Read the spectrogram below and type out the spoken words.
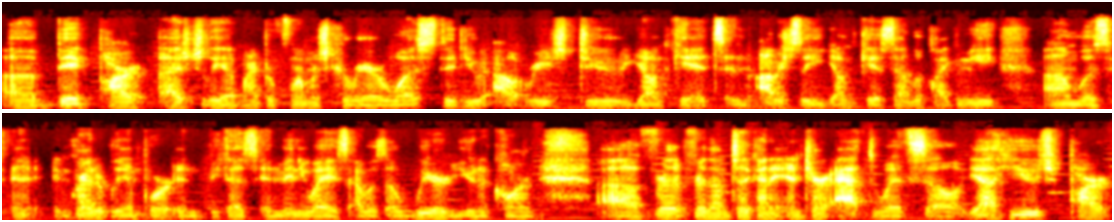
a big part actually of my performance career was to do outreach to young kids. And obviously, young kids that look like me um, was incredibly important because, in many ways, I was a weird unicorn uh, for, for them to kind of interact with. So, yeah, a huge part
